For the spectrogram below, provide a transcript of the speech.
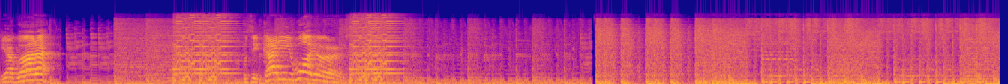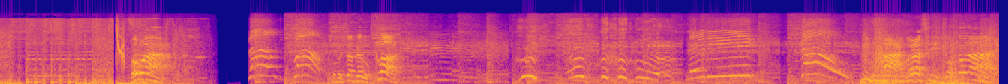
E agora? Os Ikari Warriors! Vamos lá! Começando pelo Clark! Ready, go! Ah, agora sim, cordão na área!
